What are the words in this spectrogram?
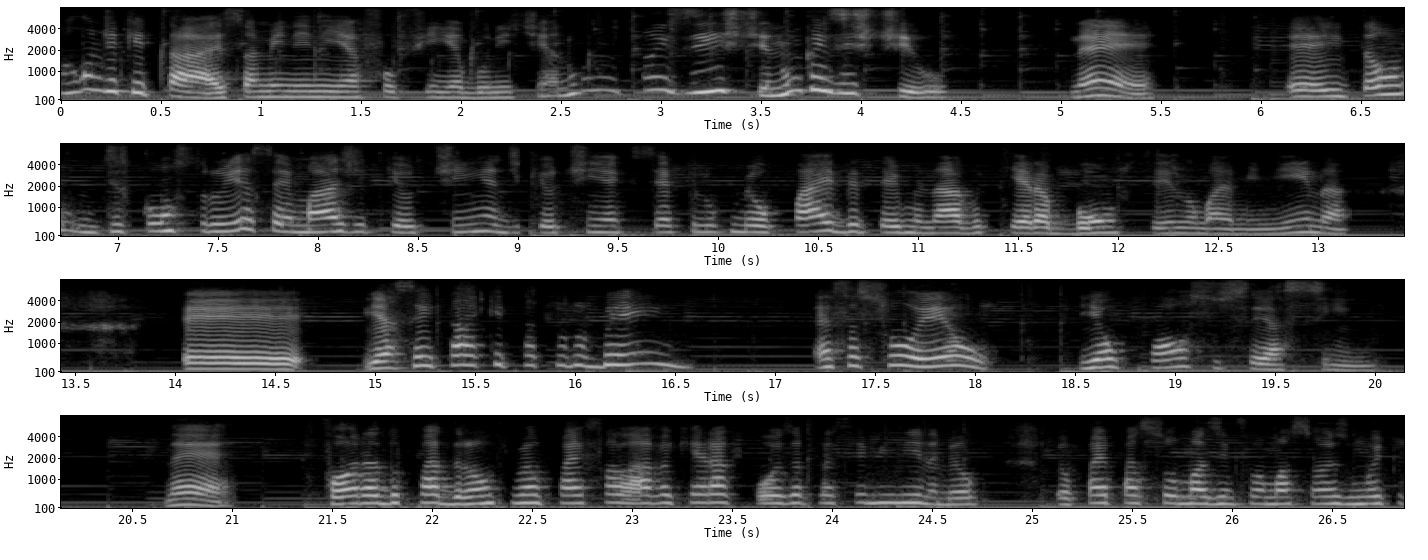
onde que está essa menininha fofinha, bonitinha? Não, não existe, nunca existiu, né? É, então, desconstruir essa imagem que eu tinha de que eu tinha que ser aquilo que meu pai determinava que era bom ser numa menina é, e aceitar que tá tudo bem. Essa sou eu e eu posso ser assim, né? fora do padrão que meu pai falava que era coisa para ser menina. Meu, meu pai passou umas informações muito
